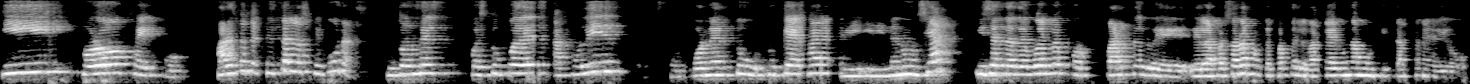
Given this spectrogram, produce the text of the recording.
y Profeco. Para eso existen las figuras. Entonces, pues tú puedes acudir, poner tu, tu queja y, denuncia y se te devuelve por parte de, de, la persona porque aparte le va a caer una multita medio,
